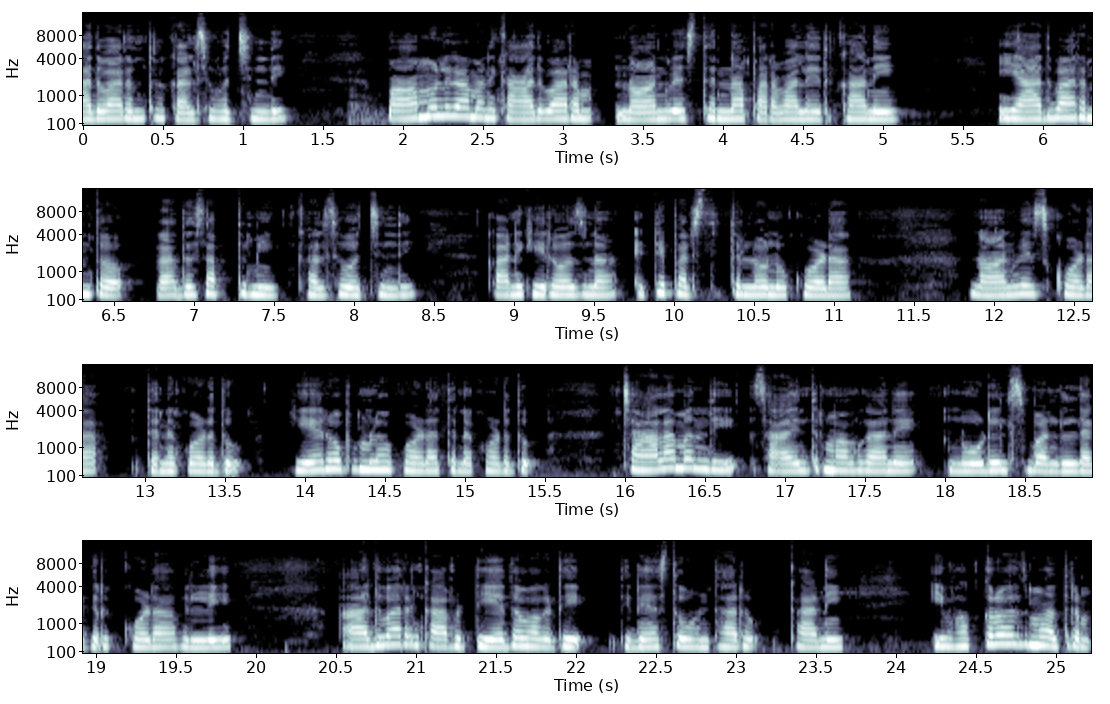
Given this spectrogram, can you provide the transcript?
ఆదివారంతో కలిసి వచ్చింది. మామూలుగా మనకి ఆదివారం నాన్ వెజ్ తిన్నా పర్వాలేదు కానీ ఈ ఆదివారంతో రథసప్తమి కలిసి వచ్చింది. కానీ ఈ రోజున ఎట్టి పరిస్థితుల్లోనూ కూడా నాన్ వెజ్ కూడా తినకూడదు. ఏ రూపంలో కూడా తినకూడదు. చాలామంది సాయంత్రం అవగానే నూడిల్స్ బండ్ల దగ్గరికి కూడా వెళ్ళి ఆదివారం కాబట్టి ఏదో ఒకటి తినేస్తూ ఉంటారు. కానీ ఈ ఒక్కరోజు మాత్రం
